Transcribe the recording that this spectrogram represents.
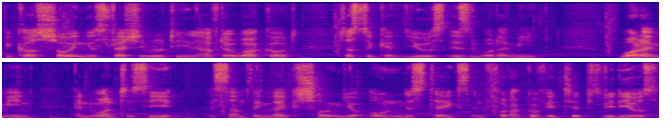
because showing your stretching routine after a workout just to get views isn't what I mean. What I mean and want to see is something like showing your own mistakes in photography tips videos,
